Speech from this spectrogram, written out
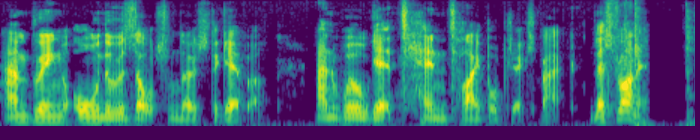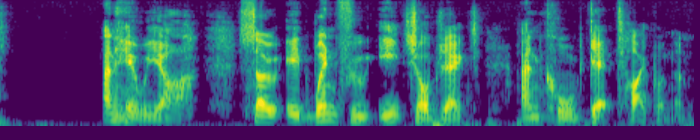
and bring all the results from those together. And we'll get 10 type objects back. Let's run it. And here we are. So it went through each object and called get type on them.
